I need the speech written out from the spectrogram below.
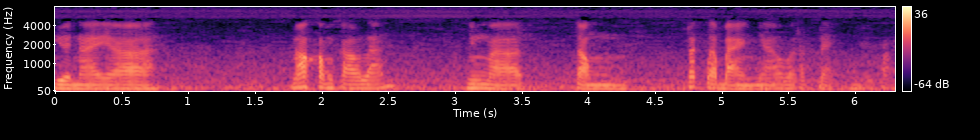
dừa này à, nó không cao lắm nhưng mà trồng rất là bàn nhau và rất đẹp các bạn.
